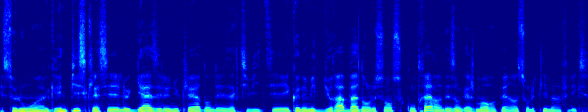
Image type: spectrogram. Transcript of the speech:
Et selon euh, Greenpeace, classer le gaz et le nucléaire dans des activités économiques durables va dans le sens contraire hein, des engagements européens sur le climat, Félix.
